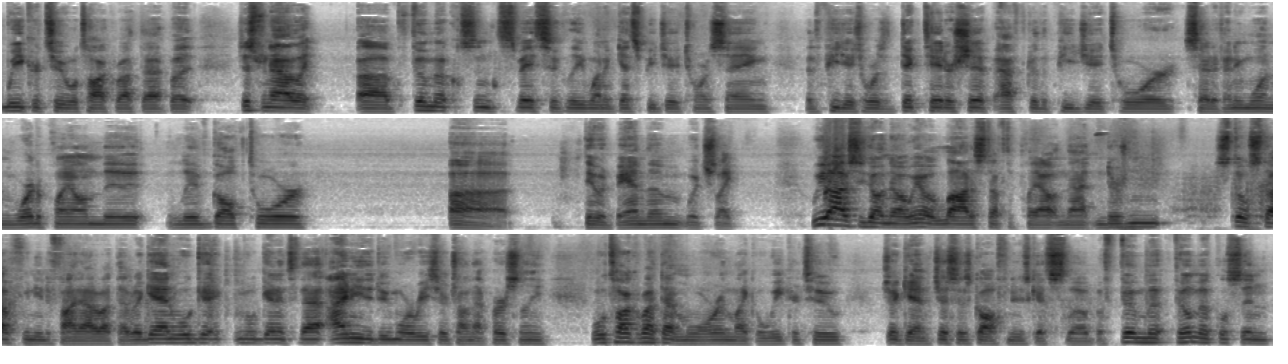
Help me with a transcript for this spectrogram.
week or two, we'll talk about that. But just for now, like uh, Phil Mickelson basically went against PGA Tour, saying that the PGA Tour is a dictatorship. After the PGA Tour said if anyone were to play on the LIV Golf Tour, uh, they would ban them. Which like we obviously don't know. We have a lot of stuff to play out in that, and there's n- still stuff we need to find out about that. But again, we'll get we'll get into that. I need to do more research on that personally. We'll talk about that more in like a week or two. Again, just as golf news gets slow. But Phil, Phil Mickelson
